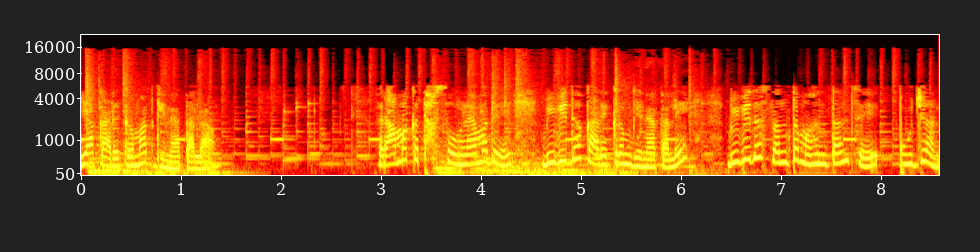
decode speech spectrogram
या कार्यक्रमात घेण्यात आला. रामकथा सोहळ्यामध्ये विविध कार्यक्रम घेण्यात आले. विविध संत महंतांचे पूजन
